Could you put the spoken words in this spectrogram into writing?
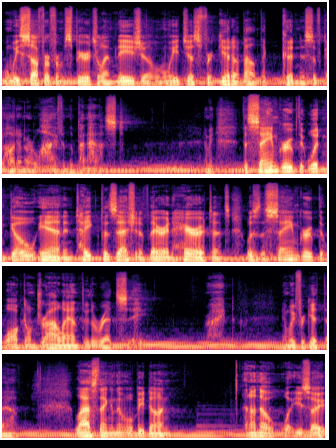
when we suffer from spiritual amnesia, when we just forget about the goodness of God in our life in the past. I mean, the same group that wouldn't go in and take possession of their inheritance was the same group that walked on dry land through the Red Sea, right? And we forget that. Last thing, and then we'll be done. And I know what you say,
